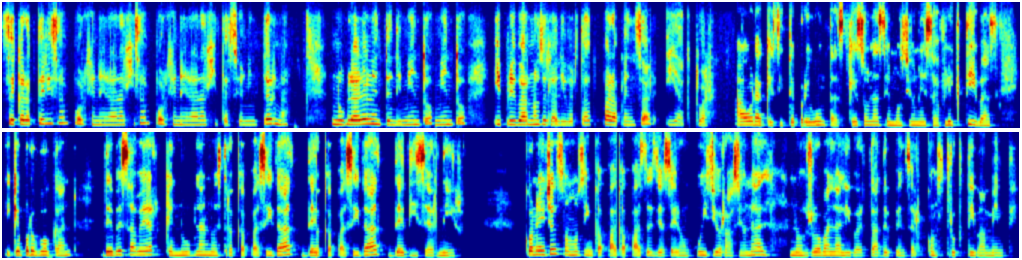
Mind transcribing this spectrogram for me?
Se caracterizan por generar, por generar agitación interna, nublar el entendimiento y privarnos de la libertad para pensar y actuar. Ahora que si te preguntas qué son las emociones aflictivas y qué provocan, debes saber que nublan nuestra capacidad capacidad de discernir. Con ellas somos incapaces de hacer un juicio racional, nos roban la libertad de pensar constructivamente.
